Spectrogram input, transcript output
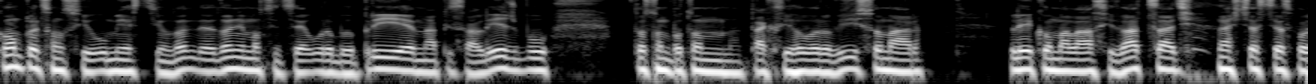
komplet som si ju umiestnil do, do nemocnice, urobil príjem, napísal liečbu, to som potom tak si hovoril, vidíš somár, liekom mala asi 20, našťastie aspoň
